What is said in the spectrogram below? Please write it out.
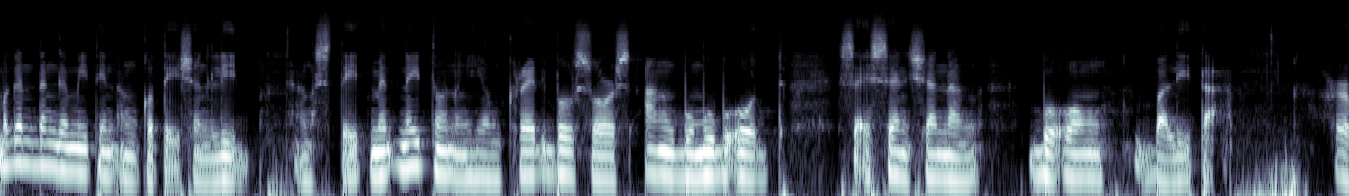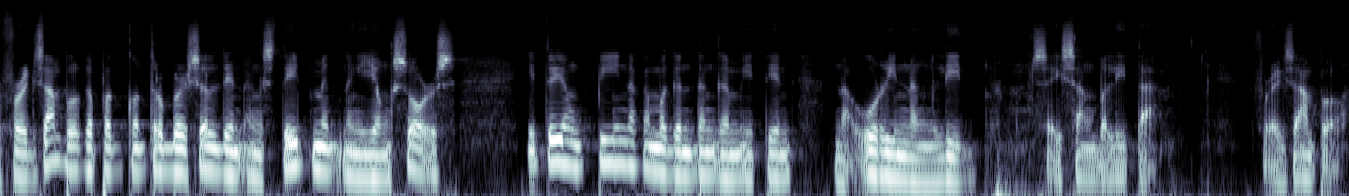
magandang gamitin ang quotation lead. Ang statement na ito ng iyong credible source ang bumubuod sa esensya ng buong balita. Or for example, kapag controversial din ang statement ng iyong source, ito yung pinakamagandang gamitin na uri ng lead sa isang balita. For example,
